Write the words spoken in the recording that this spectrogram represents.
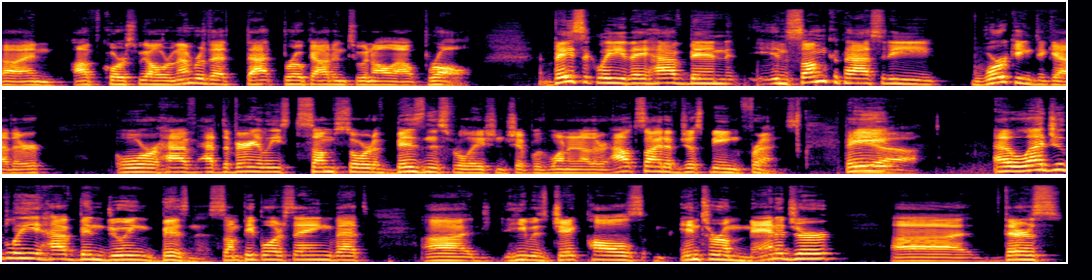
Uh, and of course, we all remember that that broke out into an all out brawl. Basically, they have been, in some capacity, working together or have, at the very least, some sort of business relationship with one another outside of just being friends. They allegedly have been doing business. Some people are saying that uh, he was Jake Paul's interim manager. Uh, there's,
